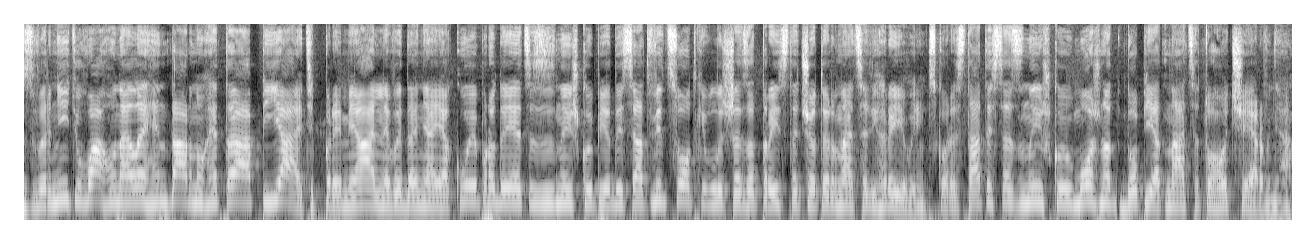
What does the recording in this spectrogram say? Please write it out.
Зверніть увагу на легендарну GTA 5, преміальне видання якої продається зі знижкою 50% лише за 314 гривень. Скористатися знижкою можна до 15 червня.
